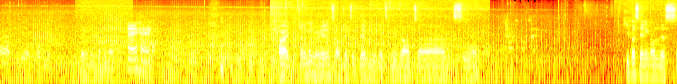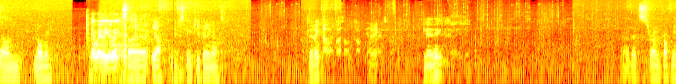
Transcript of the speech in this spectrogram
Probably. Yeah, copy that. Hey, hey. Alright, gentlemen, we're heading to objective Beverly. Let's move out. Uh, let's see. eh? Keep us heading on this um, building. Yeah, where we were. So, yeah, we're just gonna keep heading out. Moving. Moving. Alright, let's run properly.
